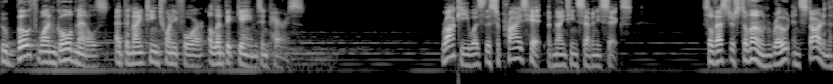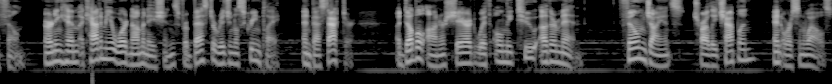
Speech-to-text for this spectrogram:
who both won gold medals at the 1924 Olympic Games in Paris. Rocky was the surprise hit of 1976. Sylvester Stallone wrote and starred in the film, earning him Academy Award nominations for Best Original Screenplay and Best Actor, a double honor shared with only two other men film giants Charlie Chaplin and Orson Welles.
